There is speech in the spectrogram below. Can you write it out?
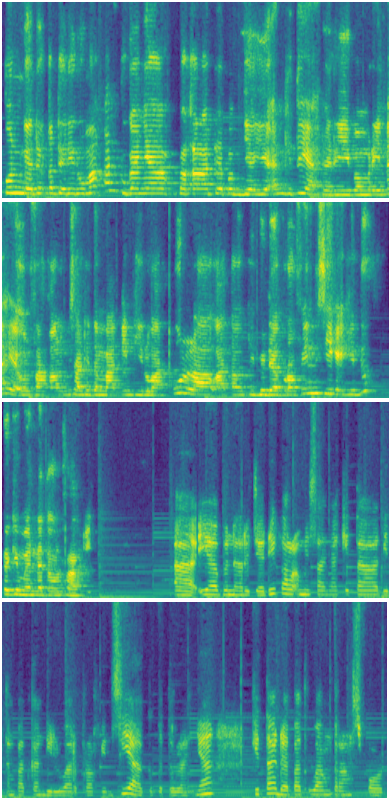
pun nggak deket dari rumah kan bukannya bakal ada pembiayaan gitu ya dari pemerintah ya Ulfa. Kalau misal ditempatin di luar pulau atau di beda provinsi kayak gitu, bagaimana tuh Ulfa? Uh, iya benar. Jadi kalau misalnya kita ditempatkan di luar provinsi ya kebetulannya kita dapat uang transport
